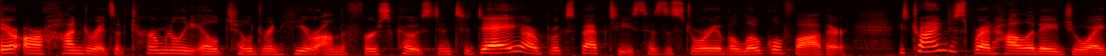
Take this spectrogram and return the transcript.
There are hundreds of terminally ill children here on the First Coast, and today our Brooks Baptiste has the story of a local father. He's trying to spread holiday joy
